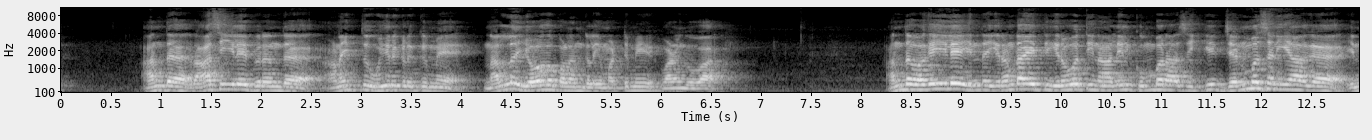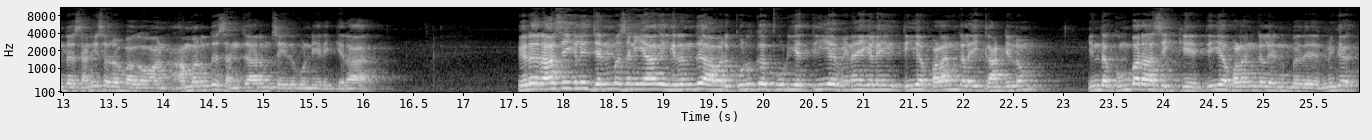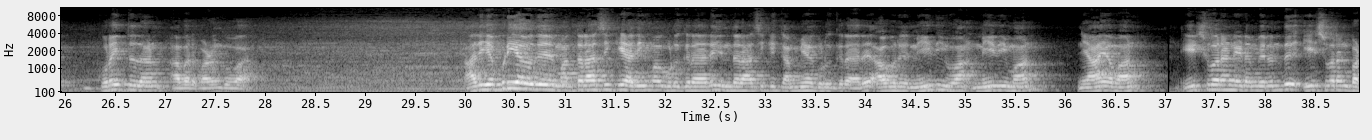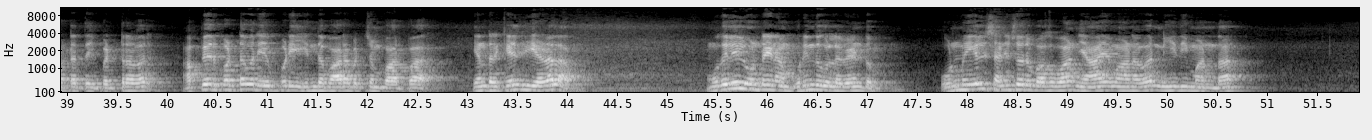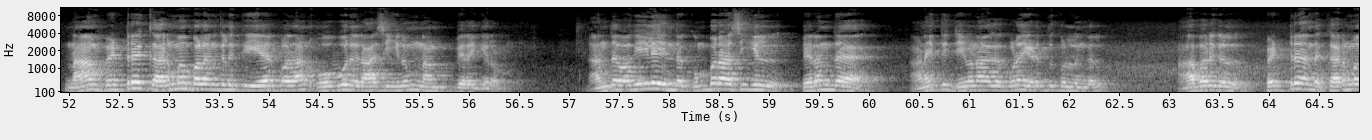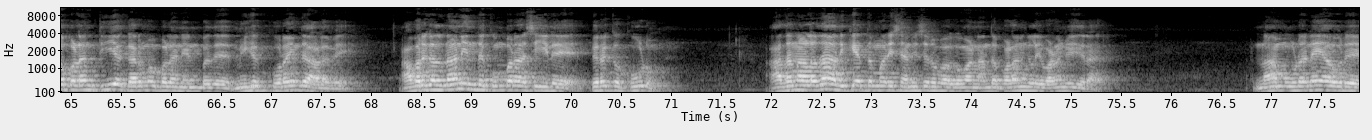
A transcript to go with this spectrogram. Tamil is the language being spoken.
அந்த ராசியிலே பிறந்த அனைத்து உயிர்களுக்குமே நல்ல யோக பலன்களை மட்டுமே வழங்குவார். அந்த வகையிலே இந்த இரண்டாயிரத்தி இருபத்தி நாலில் கும்பராசிக்கு ஜென்ம சனியாக இந்த சனீஸ்வர பகவான் அமர்ந்து சஞ்சாரம் செய்து கொண்டிருக்கிறார். பிற ராசிகளில் ஜென்மசனியாக இருந்து அவர் கொடுக்கக்கூடிய தீய வினைகளை தீய பலன்களை காட்டிலும் இந்த கும்பராசிக்கு தீய பலன்கள் என்பது மிக குறைத்துதான் அவர் வழங்குவார். அது எப்படியாவது மற்ற ராசிக்கு அதிகமாக கொடுக்கிறாரு இந்த ராசிக்கு கம்மியாக கொடுக்கிறாரு. அவர் நீதிவான் நீதிமான் நியாயவான் ஈஸ்வரனிடமிருந்து ஈஸ்வரன் பட்டத்தை பெற்றவர். அப்பேற்பட்டவர் எப்படி இந்த பாரபட்சம் பார்ப்பார் என்ற கேள்வி எழலாம். முதலில் ஒன்றை நாம் புரிந்து கொள்ள வேண்டும். உண்மையில் சனீஸ்வர பகவான் நியாயமானவர் நீதிமான் தான். நாம் பெற்ற கர்ம பலன்களுக்கு ஏற்பதான் ஒவ்வொரு ராசியிலும் நாம் பிறக்கிறோம். அந்த வகையிலே இந்த கும்பராசியில் பிறந்த அனைத்து ஜீவனாக கூட எடுத்துக்கொள்ளுங்கள். அவர்கள் பெற்ற அந்த கர்ம பலன் தீய கர்ம பலன் என்பது மிக குறைந்த அளவே. அவர்கள்தான் இந்த கும்பராசியிலே பிறக்கக்கூடும். அதனால தான் அதுக்கேற்ற மாதிரி சனீஸ்வர பகவான் அந்த பலன்களை வழங்குகிறார். நாம் உடனே அவர்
